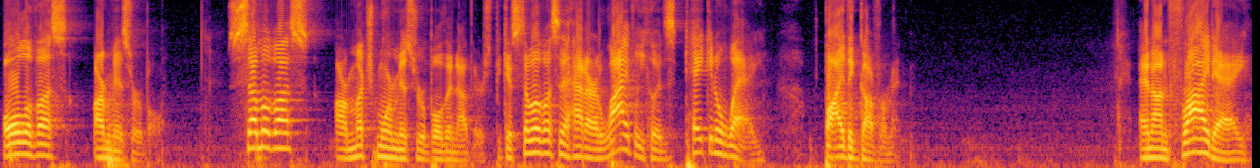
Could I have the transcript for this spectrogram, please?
all of us are miserable. Some of us are much more miserable than others because some of us have had our livelihoods taken away by the government. And on Friday,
